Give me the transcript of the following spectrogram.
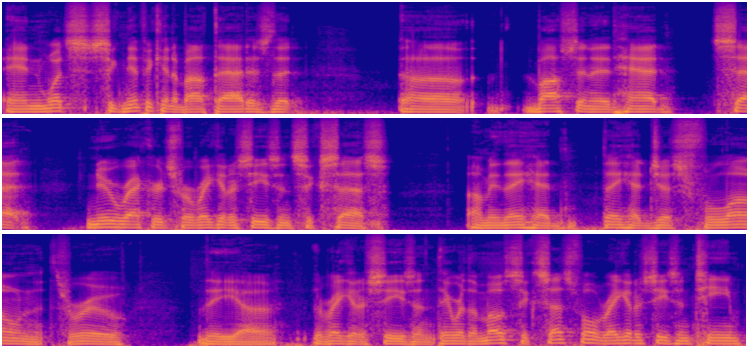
And what's significant about that is that uh, Boston had had set new records for regular season success. I mean, they had they had just flown through the uh, the regular season. They were the most successful regular season team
